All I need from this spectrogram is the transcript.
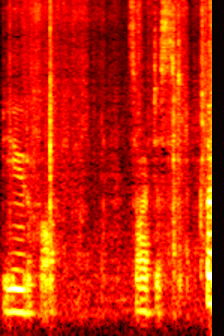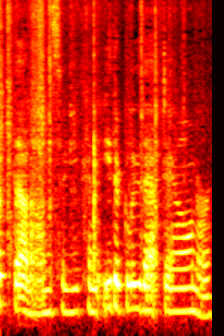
Beautiful. So I've just clipped that on so you can either glue that down or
